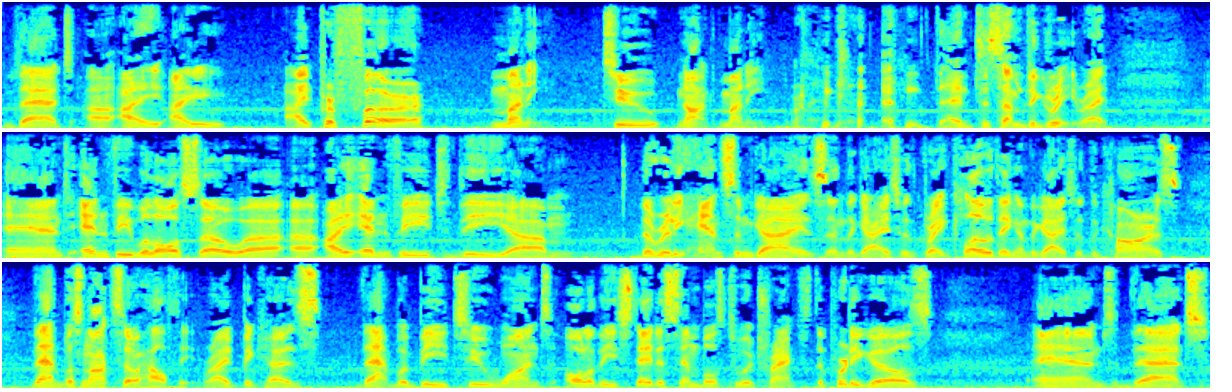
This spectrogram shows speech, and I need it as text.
that uh, I, I, I prefer money to not money, right? and, and to some degree, right? and envy will also. Uh, uh, I envied the um, the really handsome guys and the guys with great clothing and the guys with the cars. That was not so healthy, right? Because that would be to want all of these status symbols to attract the pretty girls, and that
